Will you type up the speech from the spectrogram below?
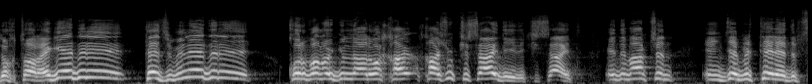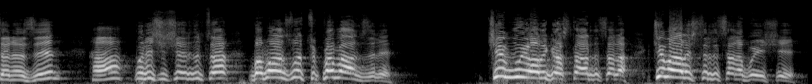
Doktora gedirik, tecmin edirik. Qurban o günləri və qaşı kisayt idi, kisayt. İndi mənim üçün incə bir tel edib sən özün. Ha? Bunu şişirdib sən, babanız o tüpə bənziri. Kim bu yolu gösterdi sana? Kim alıştırdı sana bu işi?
